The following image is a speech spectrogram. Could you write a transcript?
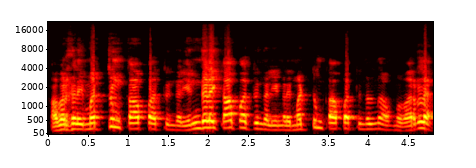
அவர்களை மட்டும் காப்பாற்றுங்கள். எங்களை காப்பாற்றுங்கள். எங்களை மட்டும் காப்பாற்றுங்கள்னு அவங்க வரல.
